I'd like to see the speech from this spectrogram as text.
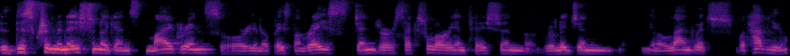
the discrimination against migrants or, you know, based on race, gender, sexual orientation, religion, you know, language, what have you.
